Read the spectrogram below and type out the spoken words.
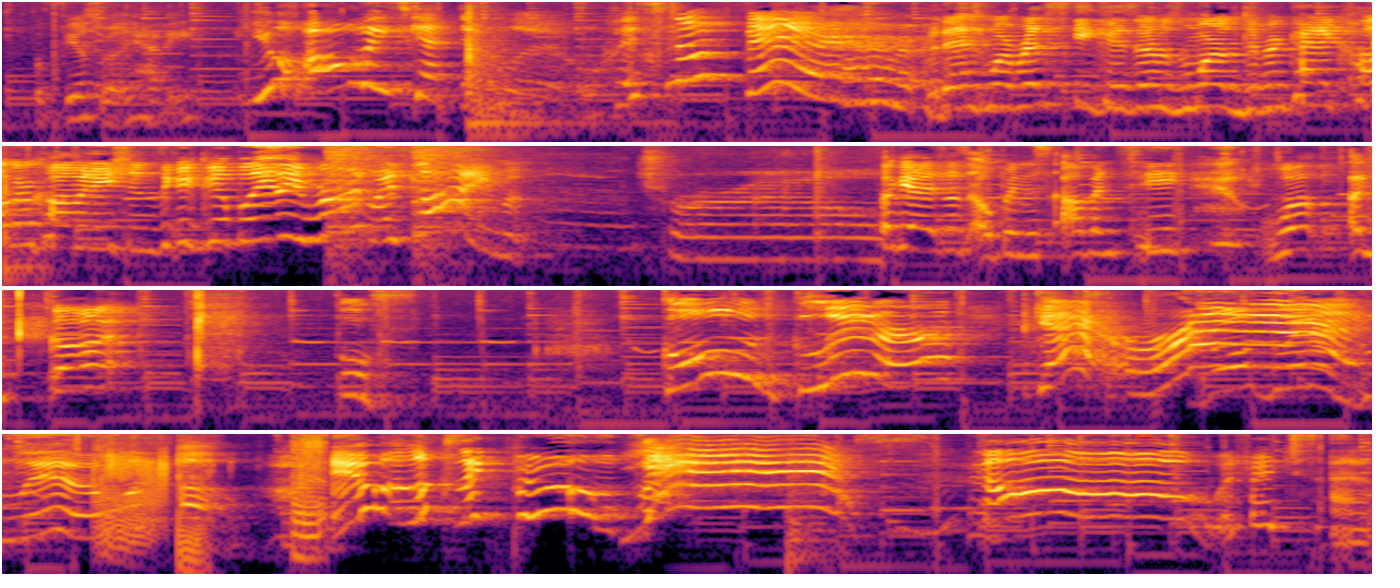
It feels really heavy. You always get the blue. It's not fair. But then it's more risky because there's more different kind of color combinations that could completely ruin my slime. True. Okay, guys, let's open this up and see what I got. Oof. Gold glitter. Get red. Gold glitter glue. Oh. Add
